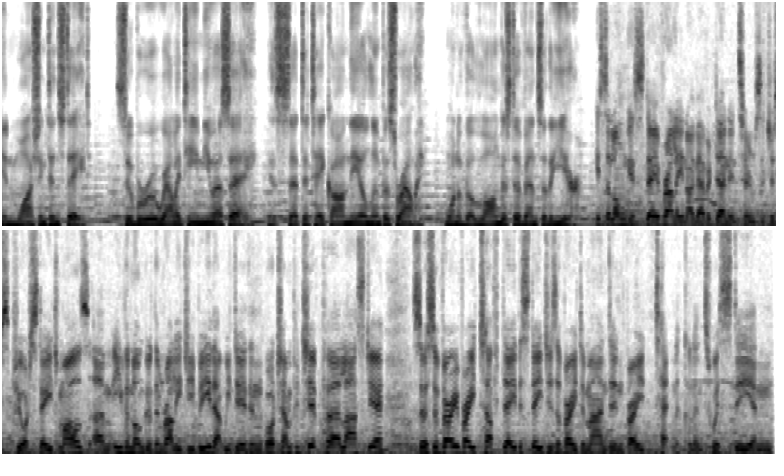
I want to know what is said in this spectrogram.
In Washington State, Subaru Rally Team USA is set to take on the Olympus Rally, one of the longest events of the year. It's the longest day of rallying I've ever done in terms of just pure stage miles, um, even longer than Rally GB that we did in the World Championship uh, last year. So it's a very, very tough day. The stages are very demanding, very technical and twisty and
